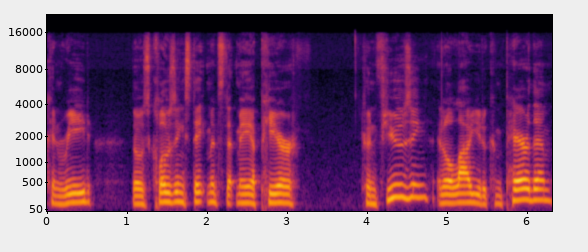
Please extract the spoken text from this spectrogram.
can read those closing statements that may appear confusing. It'll allow you to compare them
